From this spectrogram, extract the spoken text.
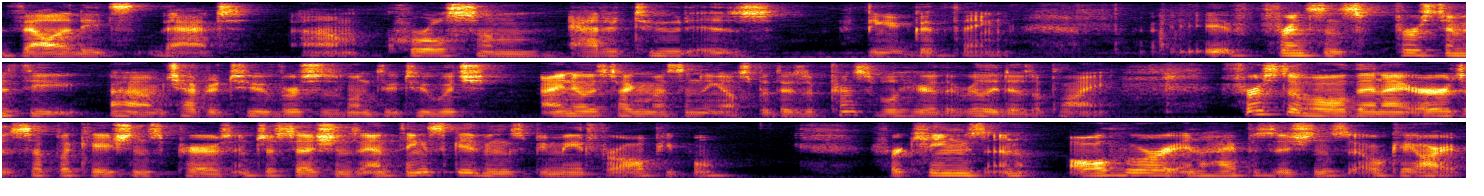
validates that um, quarrelsome attitude is being a good thing. If, for instance, 1 Timothy um, chapter 2, verses 1 through 2, which I know is talking about something else, but there's a principle here that really does apply. First of all, then, I urge that supplications, prayers, intercessions, and thanksgivings be made for all people, for kings and all who are in high positions. Okay, all right,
